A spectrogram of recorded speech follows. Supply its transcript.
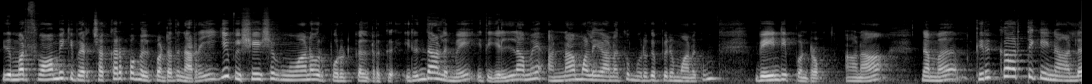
இது மாதிரி சுவாமிக்கு வேறு சக்கரப்பொங்கல் பண்ணுறது நிறைய விசேஷமான ஒரு பொருட்கள் இருக்குது இருந்தாலுமே இது எல்லாமே அண்ணாமலையானுக்கும் முருகப்பெருமானுக்கும் வேண்டி பண்ணுறோம் ஆனால் நம்ம திருக்கார்த்திகை நாளில்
